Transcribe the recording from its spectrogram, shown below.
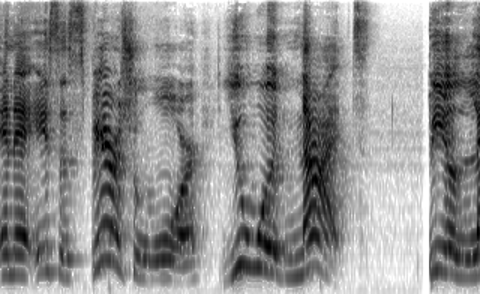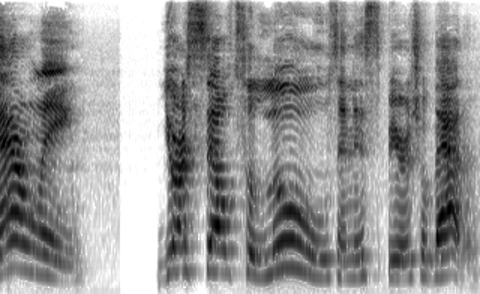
and that it's a spiritual war, you would not be allowing yourself to lose in this spiritual battle.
